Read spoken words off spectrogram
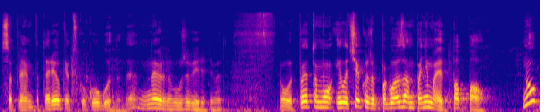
соплями по тарелке, это сколько угодно, да? Наверное, вы уже верите в это. Вот, поэтому, и вот человек уже по глазам понимает, попал. Ну,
